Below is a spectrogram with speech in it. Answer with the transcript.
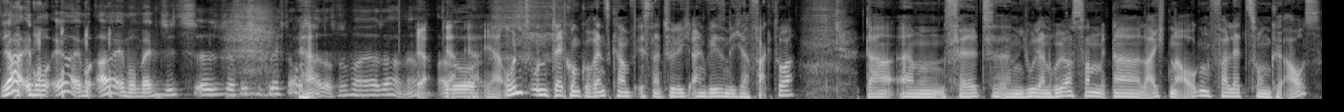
Ja, im, ja, im, ah, im Moment äh, das nicht schlecht aus. Ja. Das muss man ja sagen. Ne? Ja, also, ja, ja, Und, und der Konkurrenzkampf ist natürlich ein wesentlicher Faktor. Da ähm, fällt äh, Julian Röhrsson mit einer leichten Augenverletzung aus.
